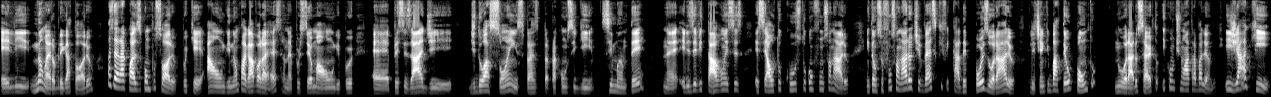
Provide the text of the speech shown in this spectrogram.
ele não era obrigatório, mas era quase compulsório, porque a ONG não pagava hora extra, né, por ser uma ONG, por é, precisar de, de doações para conseguir se manter, né, eles evitavam esses, esse alto custo com o funcionário. Então, se o funcionário tivesse que ficar depois do horário, ele tinha que bater o ponto no horário certo e continuar trabalhando. E já que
